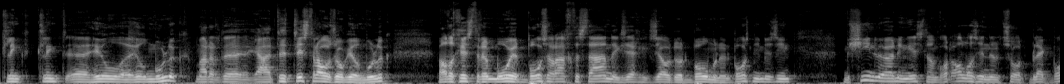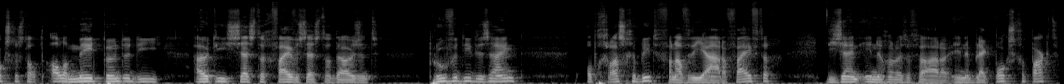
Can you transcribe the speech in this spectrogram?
Klinkt, klinkt heel, heel moeilijk, maar het, ja, het, is trouwens ook heel moeilijk. We hadden gisteren mooi bos erachter staan. Ik zeg, ik zou door de bomen het bos niet meer zien. Machine learning is, dan wordt alles in een soort black box gestopt. Alle meetpunten die uit die 60, 65.000 proeven die er zijn op grasgebied vanaf de jaren 50, die zijn in een, in een black box gepakt.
